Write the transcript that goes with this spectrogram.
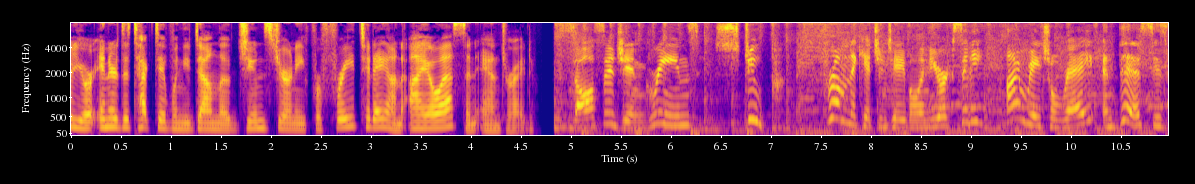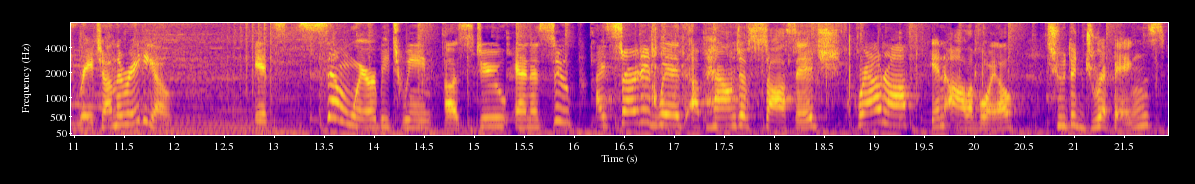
your inner detective when you download June's Journey for free today on iOS and Android. Sausage and greens, stoup. From the kitchen table in New York City, I'm Rachael Ray, and this is Rach on the Radio. It's somewhere between a stew and a soup. I started with a pound of sausage, brown off in olive oil, to the drippings.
